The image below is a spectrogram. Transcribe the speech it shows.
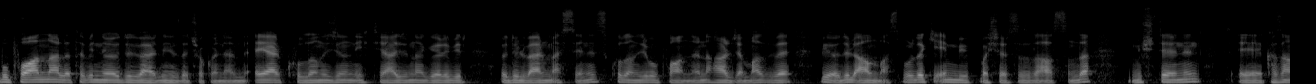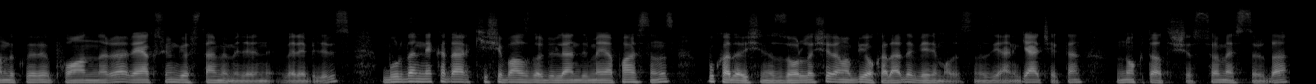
Bu puanlarla tabii ne ödül verdiğiniz de çok önemli. Eğer kullanıcının ihtiyacına göre bir ödül vermezseniz kullanıcı bu puanlarını harcamaz ve bir ödül almaz. Buradaki en büyük başarısızlığı aslında müşterinin e, kazandıkları puanlara reaksiyon göstermemelerini verebiliriz. Burada ne kadar kişi bazlı ödüllendirme yaparsanız bu kadar işiniz zorlaşır ama bir o kadar da verim alırsınız. Yani gerçekten nokta atışı sömestrda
